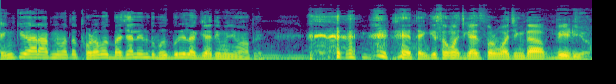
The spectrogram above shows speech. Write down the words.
थैंक यू यार, आपने मतलब थोड़ा बहुत बचा लेने तो बहुत बुरी लग जाती मुझे वहाँ पे। Thank you so much guys for watching the video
